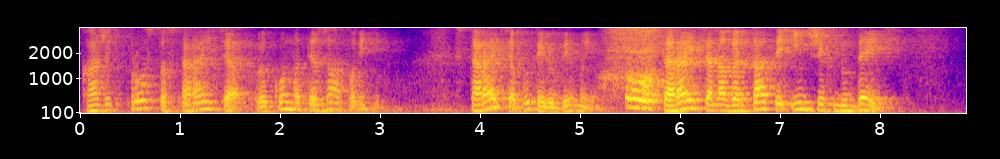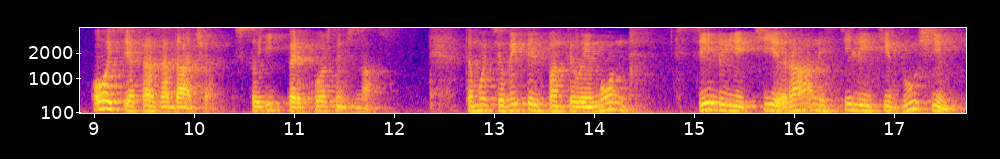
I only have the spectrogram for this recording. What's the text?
Кажуть, просто старайся виконувати заповіді. Старайся бути людиною. Старайся навертати інших людей. Ось яка задача стоїть перед кожним з нас. Тому цілитель Пантелеймон зцілює ті рани, зцілює ті душі,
